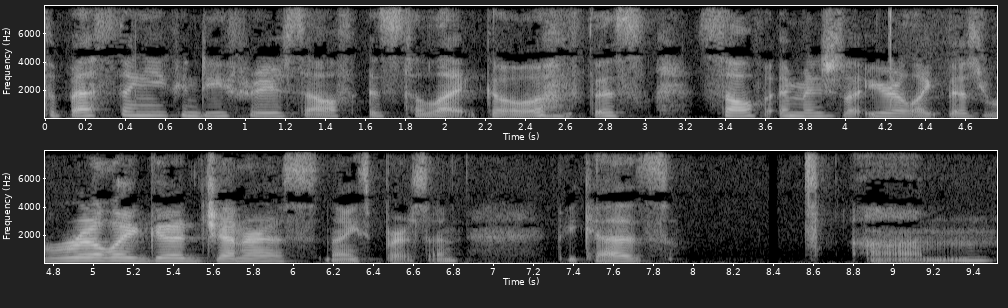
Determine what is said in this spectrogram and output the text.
the best thing you can do for yourself is to let go of this self image that you're like this really good, generous, nice person. Because, um,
